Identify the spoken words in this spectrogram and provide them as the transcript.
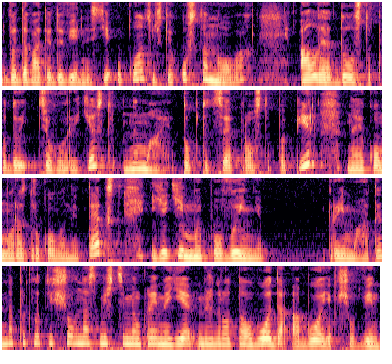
видавати довірності у консульських установах, але доступу до цього реєстру немає. Тобто це просто папір, на якому роздрукований текст, який ми повинні. Приймати, наприклад, якщо в нас між цими окремі є міжнародна угода, або якщо він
